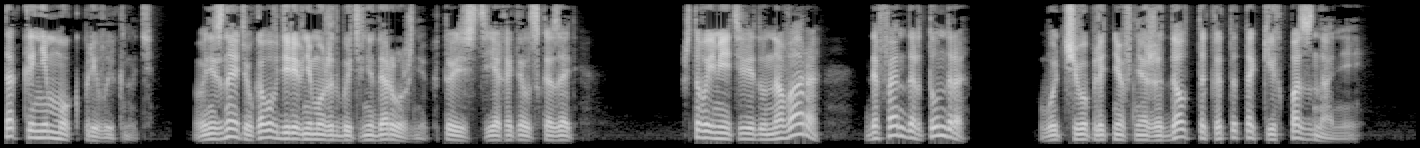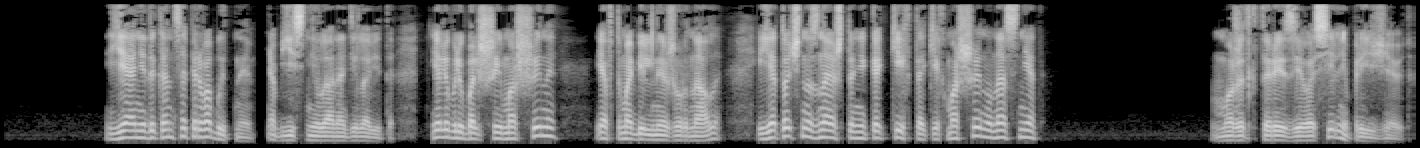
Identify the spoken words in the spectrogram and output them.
Так и не мог привыкнуть. Вы не знаете, у кого в деревне может быть внедорожник? То есть, я хотел сказать... Что вы имеете в виду, Навара? Defender, Тундра? Вот чего Плетнев не ожидал, так это таких познаний. «Я не до конца первобытная», — объяснила она деловито. «Я люблю большие машины и автомобильные журналы, и я точно знаю, что никаких таких машин у нас нет». «Может, к Терезе Васильевне приезжают?»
